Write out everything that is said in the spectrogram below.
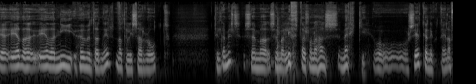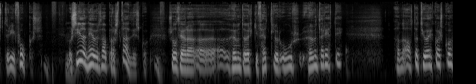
eh, eða, eða ný höfundarnir, Natalie Sarraute til dæmis, sem að, sem að lifta svona hans merki og, og setja hann einhvern veginn aftur í fókus mm. og síðan hefur það bara staði sko, svo þegar að, að höfundaverki fellur úr höfundarétti þannig að 80 eitthvað sko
